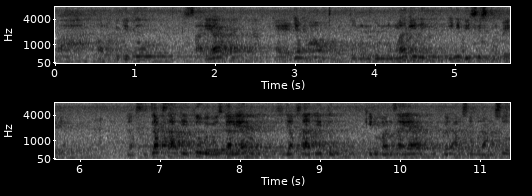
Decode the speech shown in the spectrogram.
Wah, kalau begitu saya kayaknya mau turun gunung lagi nih. Ini bisnis berbeda. Dan sejak saat itu, Bapak sekalian, sejak saat itu kehidupan saya berangsur-berangsur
